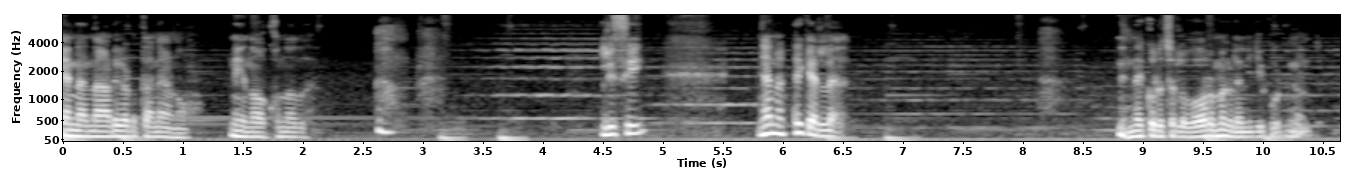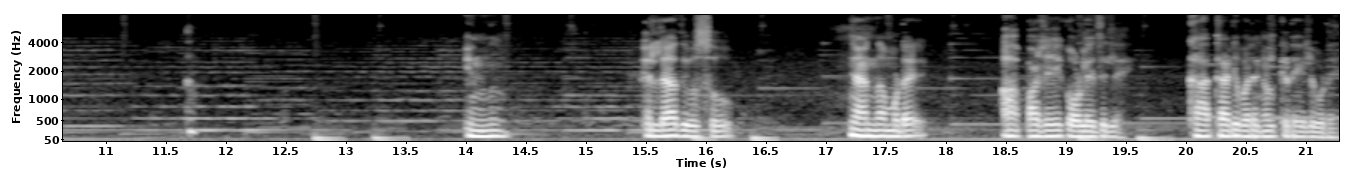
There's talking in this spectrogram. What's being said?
എന്നെ നാട് കടത്താനാണോ നീ നോക്കുന്നത്? ലിസി ഞാൻ ഒറ്റയ്ക്കല്ല. നിന്നെക്കുറിച്ചുള്ള ഓർമ്മകൾ എനിക്ക് കൂട്ടുന്നുണ്ട്. ഇന്ന് എല്ലാ ദിവസവും ഞാൻ നമ്മുടെ ആ പഴയ കോളേജിലെ കാറ്റാടി മരങ്ങൾക്കിടയിലൂടെ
